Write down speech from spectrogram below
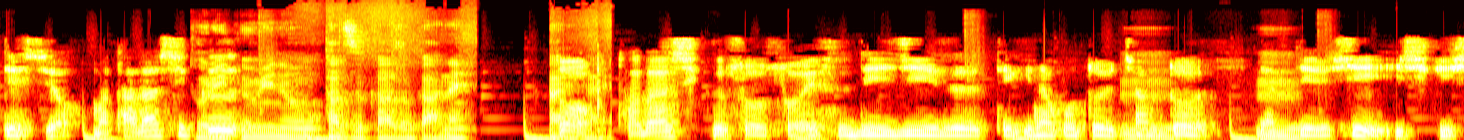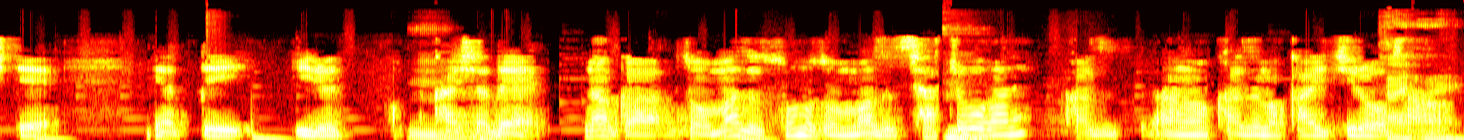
ですよ。まあ正しく、取り組みの数々がね。はいそうはい、正しくそうそう SDGs 的なことをちゃんとやっているし、意識してやっている会社で、なんか、そう、まずそもそもまず社長がね、かず、あの、カズマ海一郎さん、はいはい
